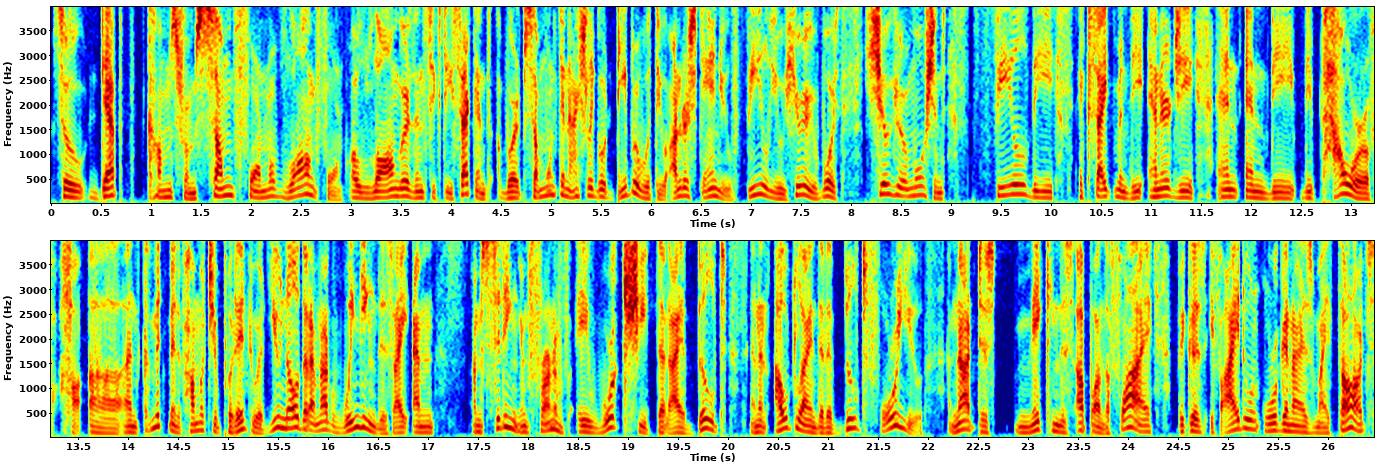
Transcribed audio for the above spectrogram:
So depth comes from some form of long form, or longer than 60 seconds, where someone can actually go deeper with you, understand you, feel you, hear your voice, hear your emotions, feel the excitement, the energy, and and the the power of uh, and commitment of how much you put into it. You know that I'm not winging this. I am I'm sitting in front of a worksheet that I built and an outline that I built for you. I'm not just making this up on the fly because if I don't organize my thoughts,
